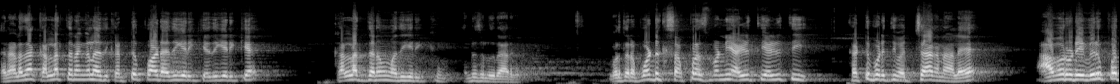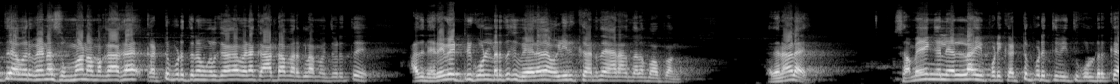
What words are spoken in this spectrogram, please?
அதனால தான் கள்ளத்தனங்கள் அது கட்டுப்பாடு அதிகரிக்க அதிகரிக்க கள்ளத்தனமும் அதிகரிக்கும் என்று சொல்கிறார்கள். ஒருத்தரை போட்டு சப்ரஸ் பண்ணி அழுத்தி அழுத்தி கட்டுப்படுத்தி வச்சாங்கனாலே அவருடைய விருப்பத்தை அவர் வேணால் சும்மா நமக்காக கட்டுப்படுத்தினவங்களுக்காக வேணால் காட்டாமல் இருக்கலாமே தவிர்த்து அது நிறைவேற்றி கொள்றதுக்கு வேறு ஏதாவது வழி இருக்கான்னு தான் யாராக இருந்தாலும் பார்ப்பாங்க. அதனால் சமயங்கள் எல்லாம் இப்படி கட்டுப்படுத்தி வைத்து கொண்டிருக்க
